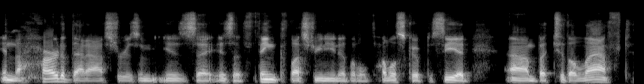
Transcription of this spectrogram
In the heart of that asterism is is a faint cluster. You need a little telescope to see it. Um, but to the left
